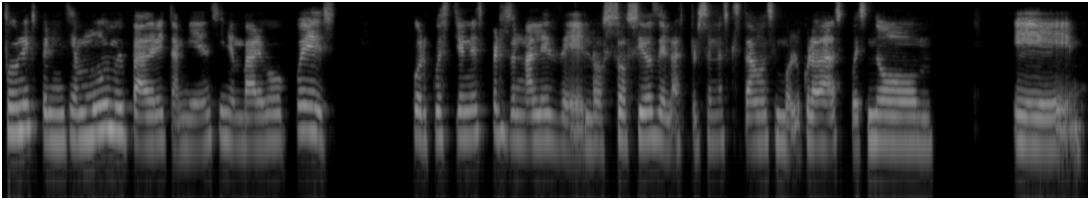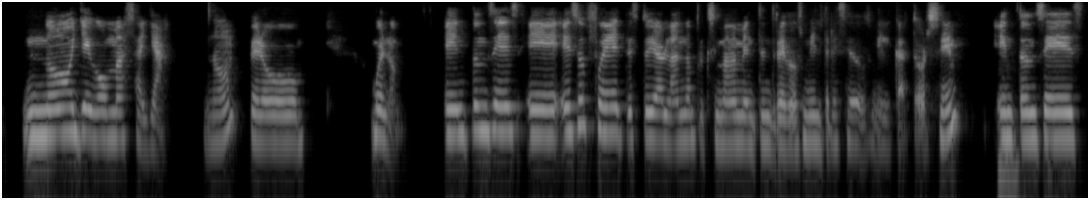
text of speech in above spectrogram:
Fue una experiencia muy, muy padre también, sin embargo, pues por cuestiones personales de los socios, de las personas que estábamos involucradas, pues no, eh, no llegó más allá, ¿no? Pero bueno, entonces eh, eso fue, te estoy hablando aproximadamente entre 2013 y 2014. Entonces,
